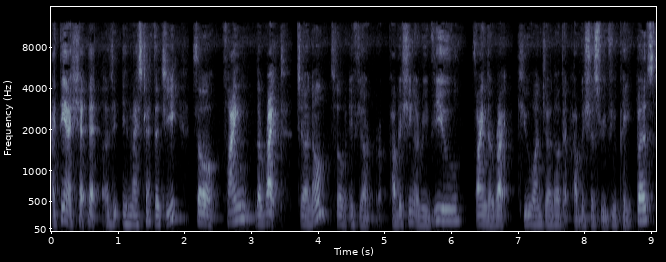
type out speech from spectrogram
I think I shared that in my strategy. So find the right journal. So if you're publishing a review, find the right Q1 journal that publishes review papers.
